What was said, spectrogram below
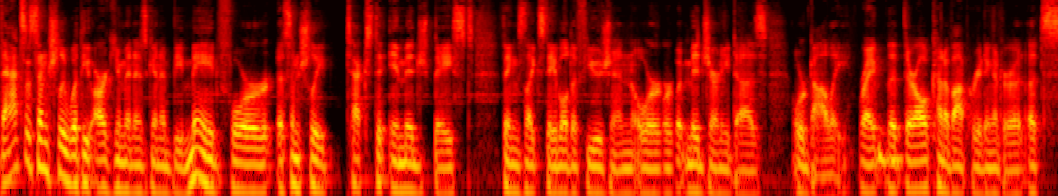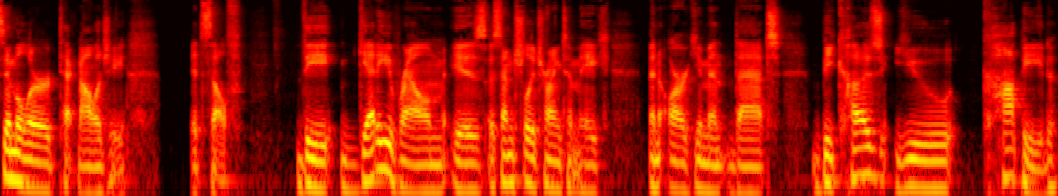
That's essentially what the argument is going to be made for essentially text to image based things like Stable Diffusion or, or what Midjourney does or DALL-E, right? Mm-hmm. That they're all kind of operating under a, a similar technology itself. The Getty realm is essentially trying to make an argument that because you copied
